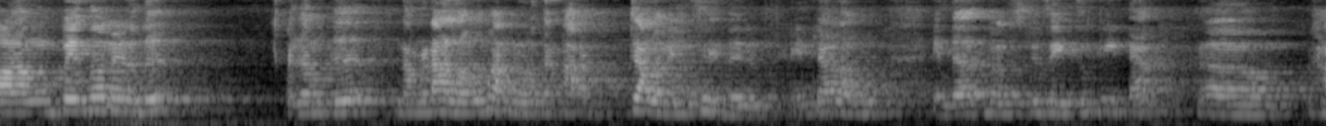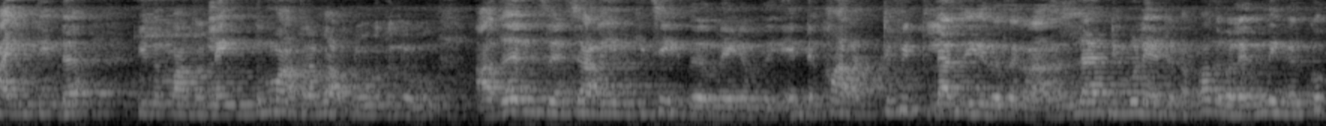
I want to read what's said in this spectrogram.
വാങ്ങുമ്പെന്ന് പറയുന്നത് നമുക്ക് നമ്മുടെ അളവ് പറഞ്ഞു കൊടുത്താൽ കറക്റ്റ് അളവിൽ ചെയ്തു എന്റെ അളവും എന്റെ ബ്രസ്റ്റ് സൈസും പിന്നെ ഹൈറ്റിന്റെ ഇത് മാത്രം ലെങ്ത്തും മാത്രമേ പറഞ്ഞു കൊടുത്തിട്ടുള്ളൂ. അതനുസരിച്ചാണ് എനിക്ക് ചെയ്തു തന്നേക്കുന്നത്. എന്റെ കറക്റ്റ് ഫിറ്റിലാണ് ചെയ്തു തന്നേക്കുന്നത് നല്ല അടിപൊളിയായിട്ടുണ്ട്. അപ്പോൾ അതുപോലെ തന്നെ നിങ്ങൾക്കും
